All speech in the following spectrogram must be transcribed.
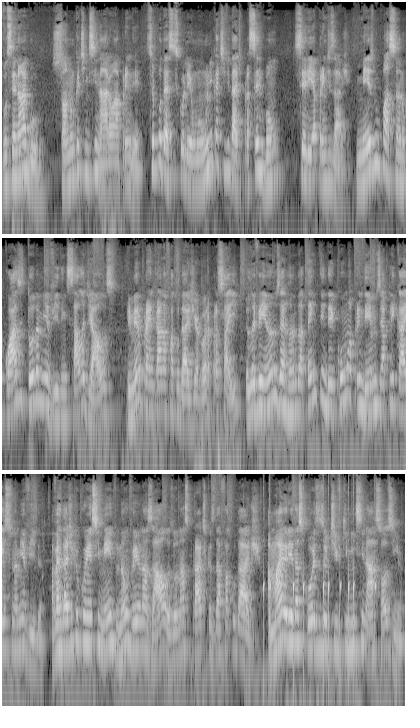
Você não é burro, só nunca te ensinaram a aprender. Se eu pudesse escolher uma única atividade para ser bom, seria aprendizagem. Mesmo passando quase toda a minha vida em sala de aulas, primeiro para entrar na faculdade e agora para sair, eu levei anos errando até entender como aprendemos e aplicar isso na minha vida. A verdade é que o conhecimento não veio nas aulas ou nas práticas da faculdade. A maioria das coisas eu tive que me ensinar sozinho.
